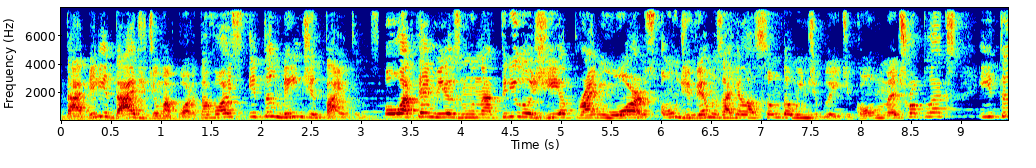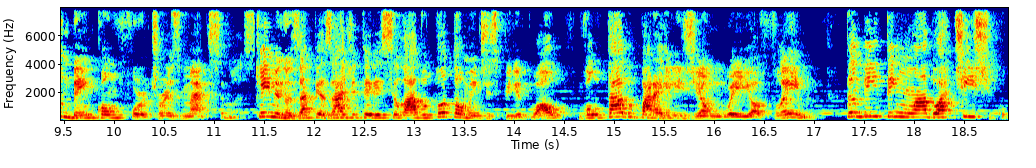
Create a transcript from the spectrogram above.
da habilidade de uma porta-voz e também de Titans. Ou até mesmo na trilogia Prime Wars, onde vemos a relação da Windblade com o Metroplex e também com Fortress Maximus. Camnus, apesar de ter esse lado totalmente espiritual, voltado para a religião Way of Flame, também tem um lado artístico,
